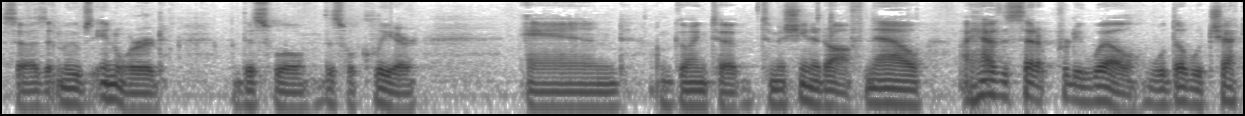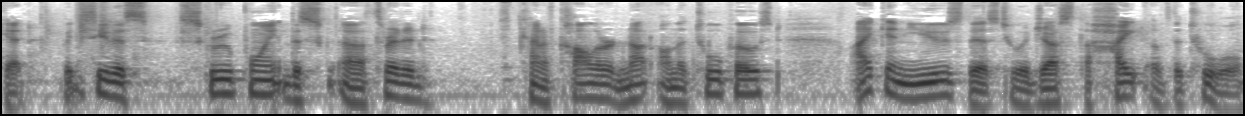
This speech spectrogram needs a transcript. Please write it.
so as it moves inward this will this will clear and I'm going to, to machine it off. Now, I have this set up pretty well. We'll double check it. But you see this screw point, this uh, threaded kind of collar nut on the tool post? I can use this to adjust the height of the tool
